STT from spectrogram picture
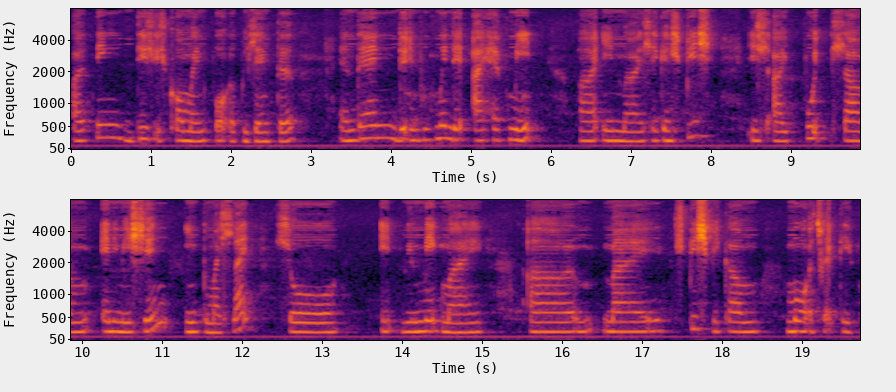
I think this is common for a presenter. And then the improvement that I have made uh, in my second speech is I put some animation into my slide so it will make my um my speech become more attractive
